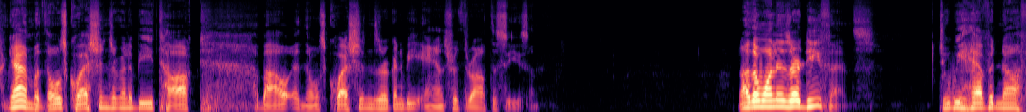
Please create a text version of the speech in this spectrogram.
Again, but those questions are going to be talked about, and those questions are going to be answered throughout the season. Another one is our defense. Do we have enough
